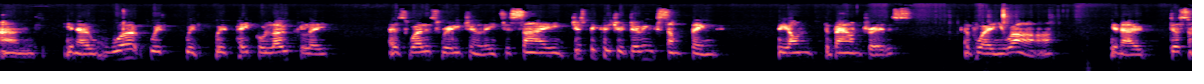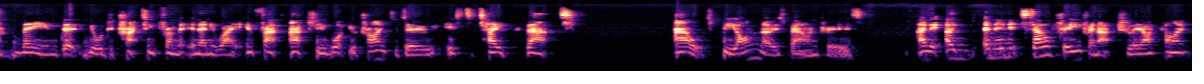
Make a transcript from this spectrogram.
and you know work with, with, with people locally as well as regionally to say just because you're doing something beyond the boundaries of where you are, you know, doesn't mean that you're detracting from it in any way. In fact, actually, what you're trying to do is to take that out beyond those boundaries. And, it, and, and in itself, even actually, I find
